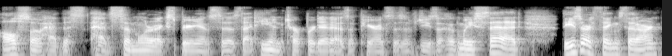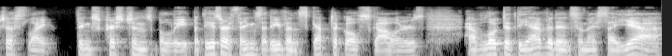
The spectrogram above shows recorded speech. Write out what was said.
also had this had similar experiences that he interpreted as appearances of jesus. And we said these are things that aren't just like things christians believe but these are things that even skeptical scholars have looked at the evidence and they say yeah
